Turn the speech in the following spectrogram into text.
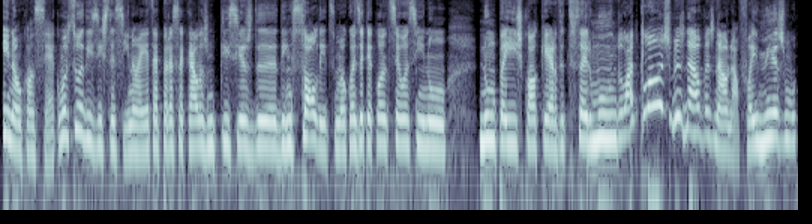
e não consegue. Uma pessoa diz isto assim, não é? Até parece aquelas notícias de, de insólitos, uma coisa que aconteceu assim num, num país qualquer de terceiro mundo, lá muito longe, mas não, mas não, não. Foi mesmo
